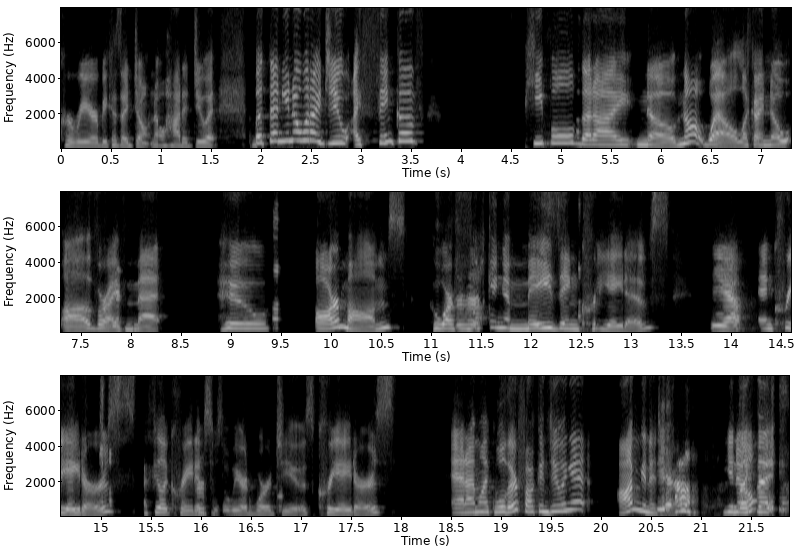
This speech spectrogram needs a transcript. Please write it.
career because I don't know how to do it. But then you know what I do? I think of people that I know, not well, like I know of or I've met, who are moms, who are Mhm. fucking amazing creatives yeah. and creators. I feel like creatives was a weird word to use. Creators. And I'm like, well, they're fucking doing it. I'm gonna do it. You know? Like the,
